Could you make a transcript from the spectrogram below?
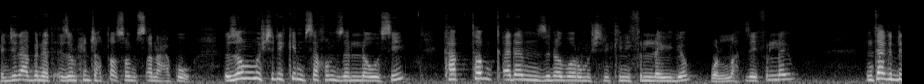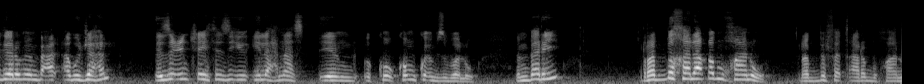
ሕጂ ንኣብነት እዞም ሕጂ ክጠቕሶም ዝጸናሕኩ እዞም ሙሽርኪን ምሳኹም ዘለዉ ሲ ካብቶም ቀደም ዝነበሩ ሙሽርኪን ይፍለዩ ድዮም ወላ ዘይፍለዩ እንታይ ግዲ ገይሮም እዮም በዓል ኣቡጃህል እዚ ዕንጨይቲ እዚ እዩ ኢላህና ከምኮ እዮም ዝበሉ እበሪ ረቢ ከላቂ ምኑ ረቢ ፈጣሪ ምዃኑ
